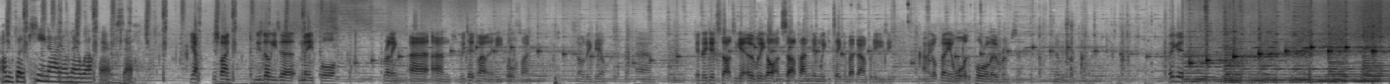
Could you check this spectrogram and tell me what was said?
and we've got a keen eye on their welfare. So Yeah, it's fine. These doggies are made for running, uh, and we take them out in the heat all the time. It's not a big deal. Um, if they did start to get overly hot and start panting, we could take them back down pretty easy. And I got plenty of water to pour all over them, so no big deal. Very good.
